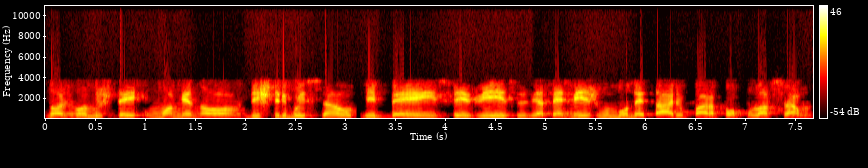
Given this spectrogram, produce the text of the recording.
nós vamos ter uma menor distribuição de bens, serviços e até mesmo monetário para a população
